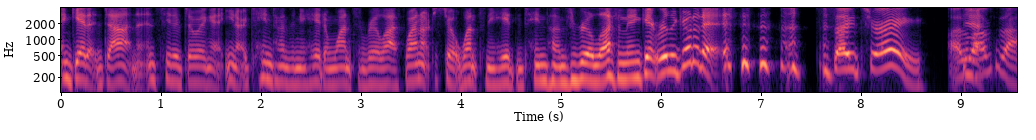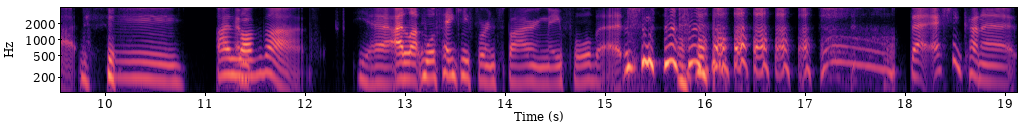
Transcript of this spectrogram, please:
and get it done instead of doing it, you know, 10 times in your head and once in real life. Why not just do it once in your head and 10 times in real life and then get really good at it? so true. I yeah. love that. Mm. I um, love that. Yeah, I love. Well, thank you for inspiring me for that. that actually kind of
